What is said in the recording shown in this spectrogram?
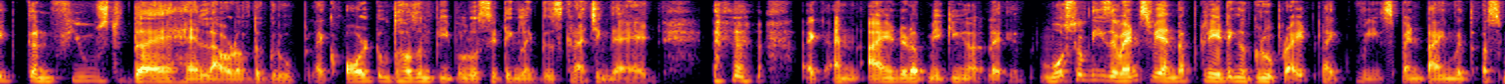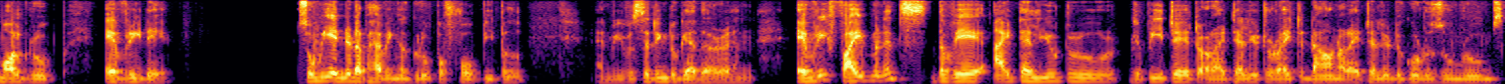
it confused the hell out of the group. Like all 2000 people were sitting like this, scratching their head. like, and I ended up making a, like, most of these events, we end up creating a group, right? Like we spend time with a small group every day. So we ended up having a group of four people and we were sitting together and every five minutes the way i tell you to repeat it or i tell you to write it down or i tell you to go to zoom rooms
